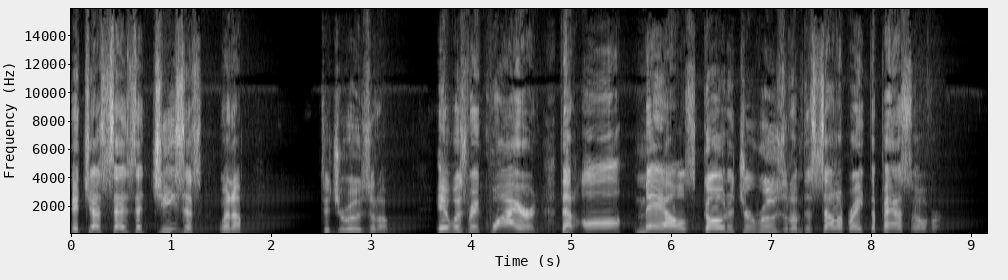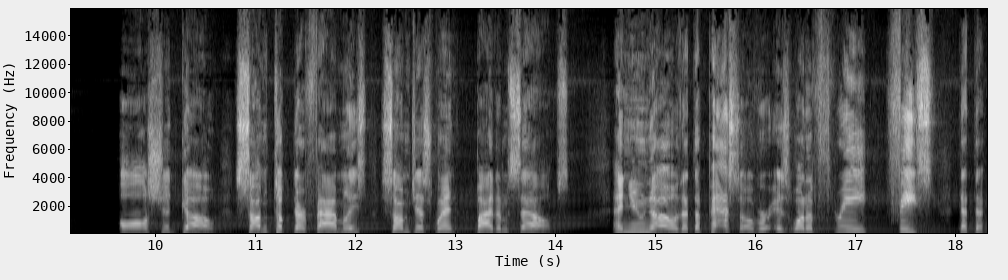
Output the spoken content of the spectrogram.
it just says that Jesus went up to Jerusalem. It was required that all males go to Jerusalem to celebrate the Passover. All should go. Some took their families, some just went by themselves. And you know that the Passover is one of three feasts that the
